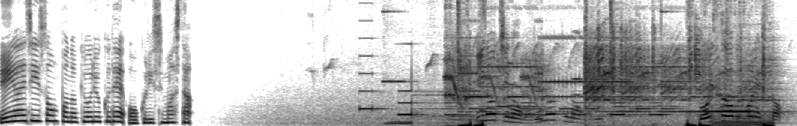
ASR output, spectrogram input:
AIG 損保の協力でお送りしました。命の森の森。ボイスオブフォレスト。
